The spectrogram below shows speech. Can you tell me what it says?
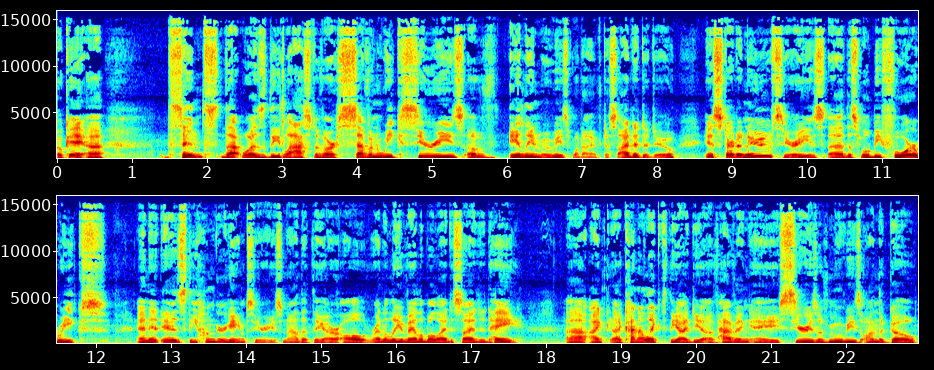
Okay. Uh, since that was the last of our seven week series of alien movies, what I have decided to do is start a new series. Uh, this will be four weeks, and it is the Hunger Games series. Now that they are all readily available, I decided, hey, uh, I, I kind of liked the idea of having a series of movies on the go,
